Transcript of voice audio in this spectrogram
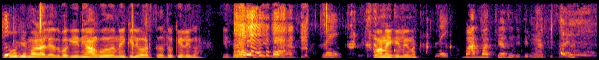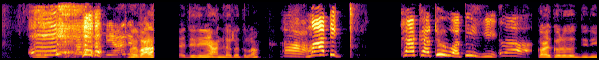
दोघी मळाल्यात बघ हिने आंघोळ नाही केली वाटतं. तो केली का? तो नाही. केली ना? बात बात खेळत होती ते मातीच होय बाळा दीदीने आणलं का तुला? काय करत होत दीदी?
